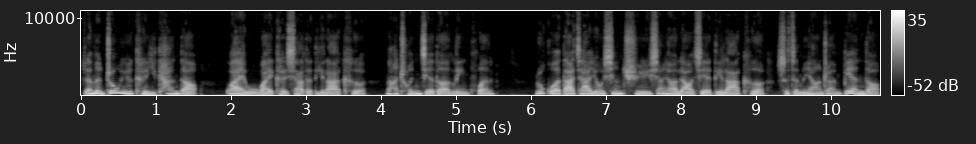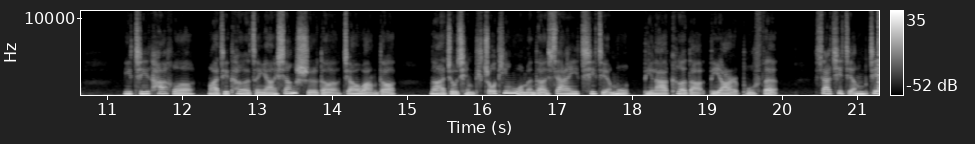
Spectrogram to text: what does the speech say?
人们终于可以看到怪物外壳下的狄拉克那纯洁的灵魂。如果大家有兴趣想要了解狄拉克是怎么样转变的，以及他和马吉特怎样相识的、交往的，那就请收听我们的下一期节目《迪拉克》的第二部分。下期节目见。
